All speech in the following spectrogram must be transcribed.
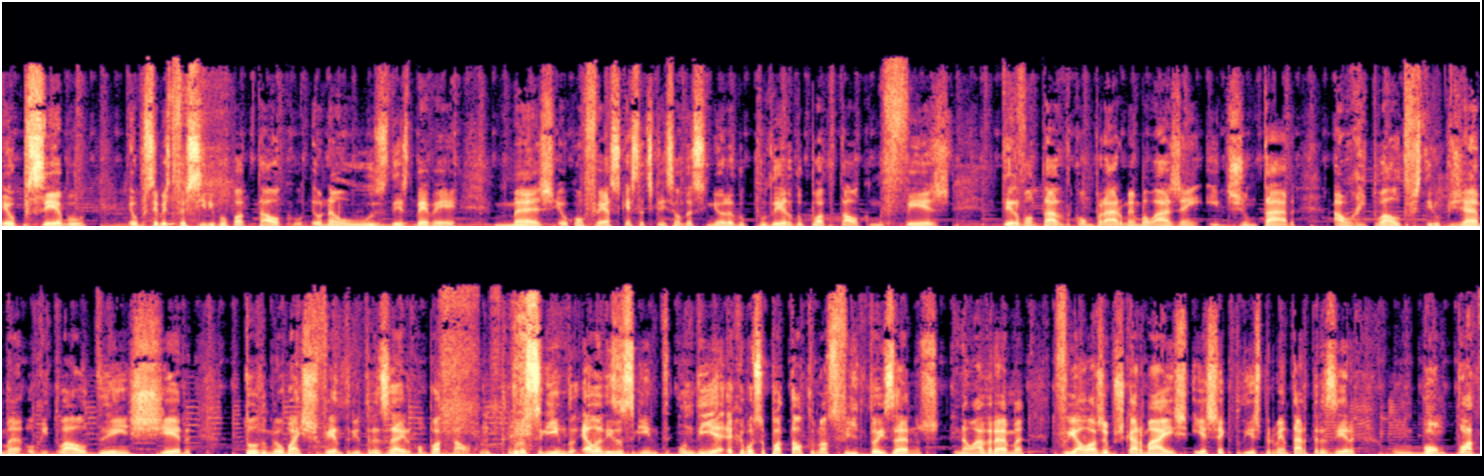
Eu percebo. Eu percebo este fascínio pelo pó de talco, eu não o uso desde bebê, mas eu confesso que esta descrição da senhora do poder do pó de talco me fez ter vontade de comprar uma embalagem e de juntar ao ritual de vestir o pijama o ritual de encher todo o meu baixo ventre e o traseiro com pó de talco. Prosseguindo, ela diz o seguinte: Um dia acabou-se o pó de talco do nosso filho de dois anos, não há drama, fui à loja buscar mais e achei que podia experimentar trazer um bom pó de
